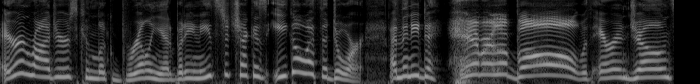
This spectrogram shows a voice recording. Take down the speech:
Aaron Rodgers can look brilliant, but he needs to check his ego at the door. And they need to hammer the ball with Aaron Jones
